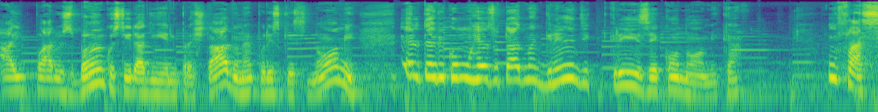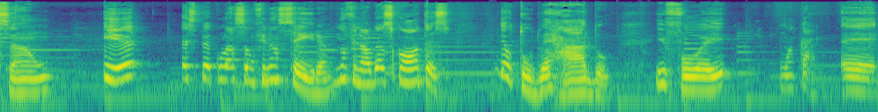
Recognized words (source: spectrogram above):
aí para os bancos tirar dinheiro emprestado, né? Por isso que esse nome, ele teve como resultado uma grande crise econômica, inflação e especulação financeira. No final das contas, deu tudo errado e foi uma é,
